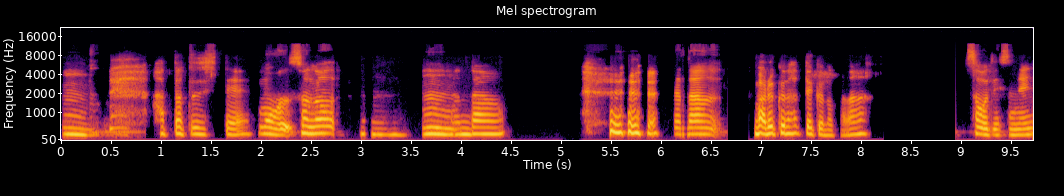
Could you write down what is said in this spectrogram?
うん。発達して、もう、その、うん、だうん。んだんだんだん、丸くなっていくのかな。そうですね。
